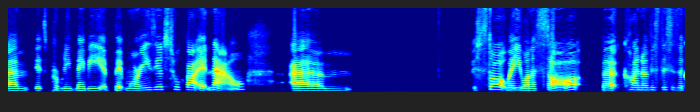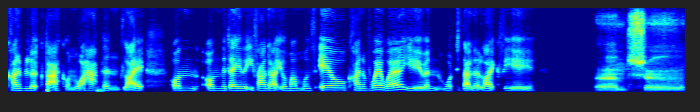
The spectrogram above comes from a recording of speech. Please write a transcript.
um, it's probably maybe a bit more easier to talk about it now. Um, start where you want to start, but kind of this is a kind of look back on what happened, like on on the day that you found out your mum was ill, kind of where were you and what did that look like for you? Um, so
